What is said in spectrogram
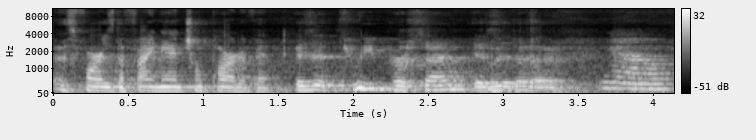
as far as the financial part of it. Is it 3%? Is it a? No,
